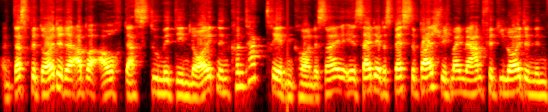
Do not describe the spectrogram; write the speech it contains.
Und das bedeutete aber auch, dass du mit den Leuten in Kontakt treten konntest. Ne? Ihr seid ja das beste Beispiel. Ich meine, wir haben für die Leute einen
